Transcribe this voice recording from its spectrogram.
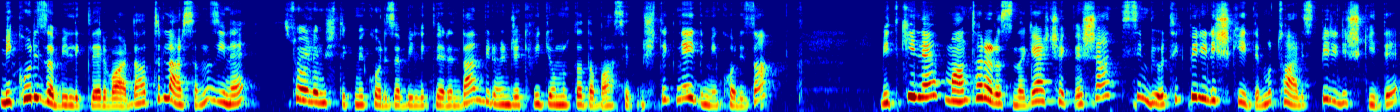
mikoriza birlikleri vardı. Hatırlarsanız yine söylemiştik mikoriza birliklerinden. Bir önceki videomuzda da bahsetmiştik. Neydi mikoriza? Bitki ile mantar arasında gerçekleşen simbiyotik bir ilişkiydi. Mutualist bir ilişkiydi.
